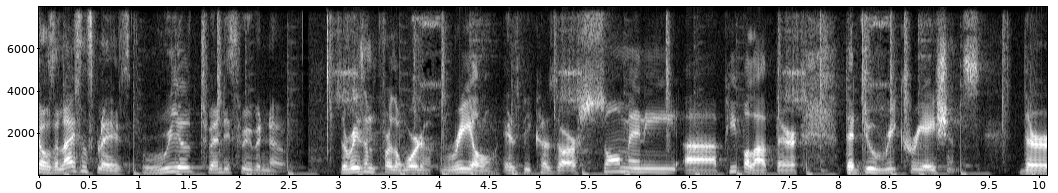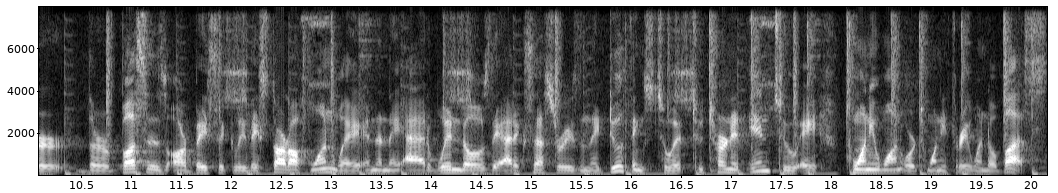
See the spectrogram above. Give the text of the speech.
So the license plate is real 23 window. The reason for the word real is because there are so many uh, people out there that do recreations. Their, their buses are basically, they start off one way and then they add windows, they add accessories, and they do things to it to turn it into a 21 or 23 window bus.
